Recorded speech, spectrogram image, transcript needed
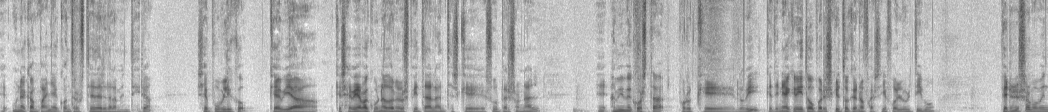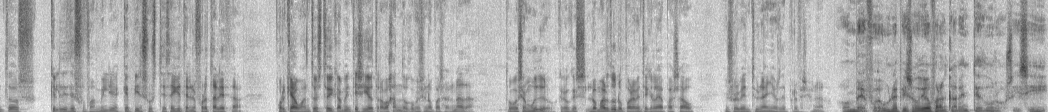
Eh, una campaña contra usted desde la mentira. Se publicó que, había, que se había vacunado en el hospital antes que su personal eh, a mí me consta, porque lo vi, que tenía acreditado por escrito que no fue así, fue el último. Pero en esos momentos, ¿qué le dice su familia? ¿Qué piensa usted? Hay que tener fortaleza porque aguantó estoicamente y siguió trabajando como si no pasara nada. Tuvo que ser muy duro. Creo que es lo más duro probablemente que le haya pasado en sus 21 años de profesional. Hombre, fue un episodio francamente duro, sí, sí,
